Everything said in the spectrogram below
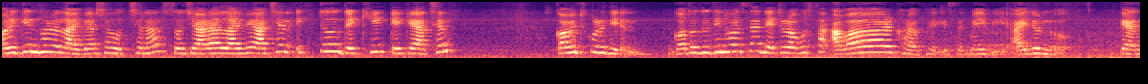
অনেকদিন ধরে লাইভে আসা হচ্ছে না। সো যারা লাইভে আছেন, একটু দেখি কে কে আছেন। কমেন্ট করে দিন গত দুদিন হয়েছে নেটের অবস্থা আবার খারাপ হয়ে গেছে। মেবি আই ডোন্ট নো কেন?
